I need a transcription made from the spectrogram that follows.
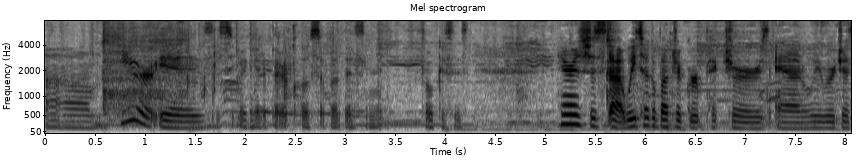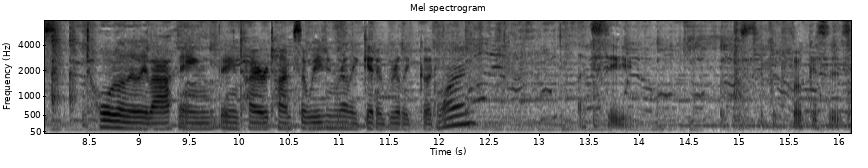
Um, here is, let's see if I can get a better close up of this and it focuses. Here is just, uh, we took a bunch of group pictures and we were just totally laughing the entire time, so we didn't really get a really good one. Let's see, let's see if it focuses.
